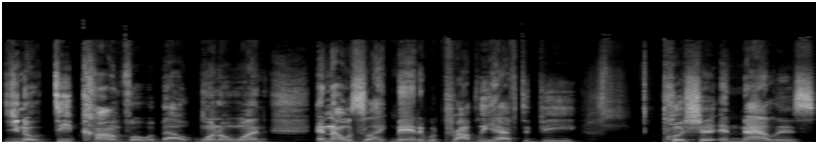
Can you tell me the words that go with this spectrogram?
you know, deep convo about one on one. And I was like, man, it would probably have to be Pusha and Malice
